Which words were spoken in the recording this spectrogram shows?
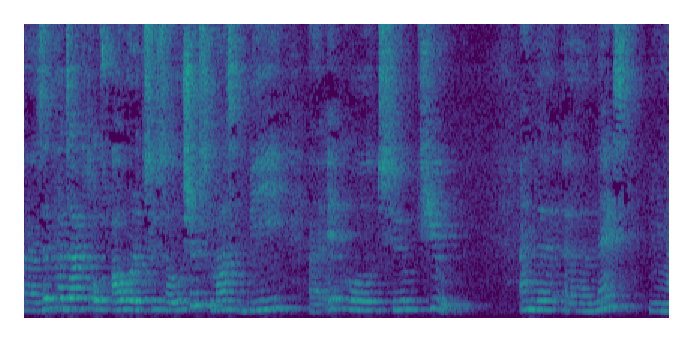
uh, the product of our two solutions must be uh, equal to q. And uh, next, mm,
